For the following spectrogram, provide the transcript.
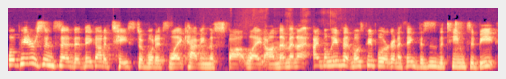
Well, Pederson said that they got a taste of what it's like having the spotlight on them. And I, I believe that most people are going to think this is the team to beat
